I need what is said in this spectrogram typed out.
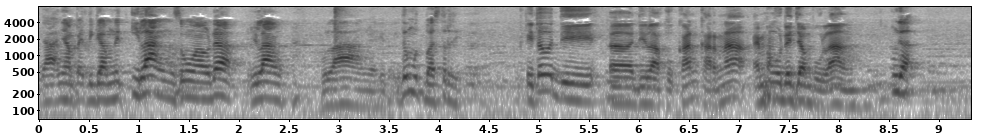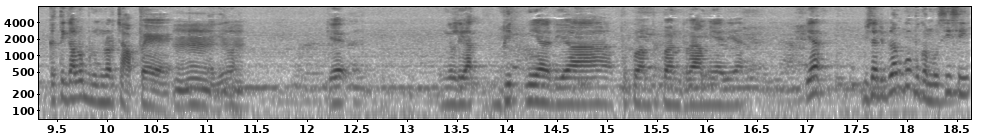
nggak nyampe 3 menit hilang semua udah hilang pulang kayak gitu itu mood buster sih Itu di eh, dilakukan karena emang udah jam pulang. enggak ketika lu benar-benar capek Mm, kayak gitu mm. kayak ngelihat beatnya dia pukulan-pukulan drumnya dia ya bisa dibilang gue bukan musisi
